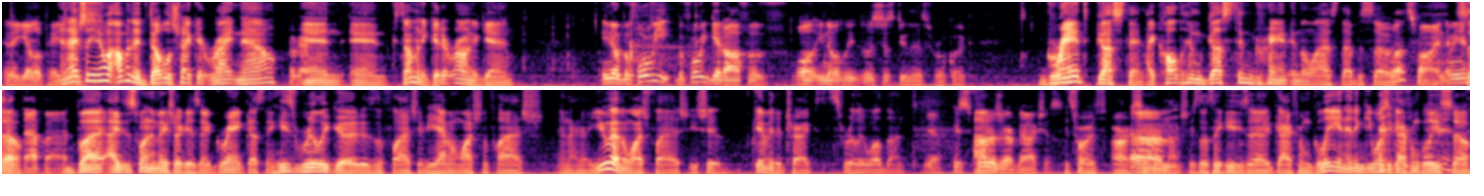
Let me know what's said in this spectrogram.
in a yellow page. And actually, you know what? I'm gonna double check it right now, Okay. and and because I'm gonna get it wrong again. You know, before we before we get off of well, you know, let's just do this real quick. Grant Gustin. I called him Gustin Grant in the last episode. Well, that's fine. I mean, it's So, not that bad. But I just want to make sure I get his name. Grant Gustin. He's really good as the Flash. If you haven't watched the Flash, and I know you haven't watched Flash, you should give it a try. 'cause it's really well done. Yeah, his photos are obnoxious. As our super Um, obnoxious, looks like he's a guy from Glee, and I think he was a guy from Glee. So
